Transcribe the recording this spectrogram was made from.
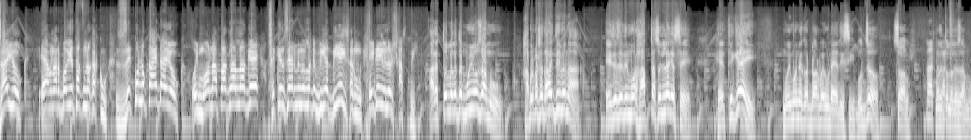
যাই হোক, এখন আর বইয়ে থাকুন না কাকু, যে কোনো কায়দায় হোক, ওই মনা পাগলার লগে সেকেন্ড চেয়ারম্যানের লগে বিয়ে দিয়েই সারমু এইটাই হইল শাস্তি। আরে তোর লোকে তো মুইও জামু হাবুর পাশে দাঁড়াই দিবে না। এই যে যেদিন মোর হাতটা চলিয়া গেছে হের থেকেই মুই মনে কর ডর বই উড়াইয়া দিছি বুঝছ? চল হ্যাঁ, মুই চলো। তোর লোকে যামু।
